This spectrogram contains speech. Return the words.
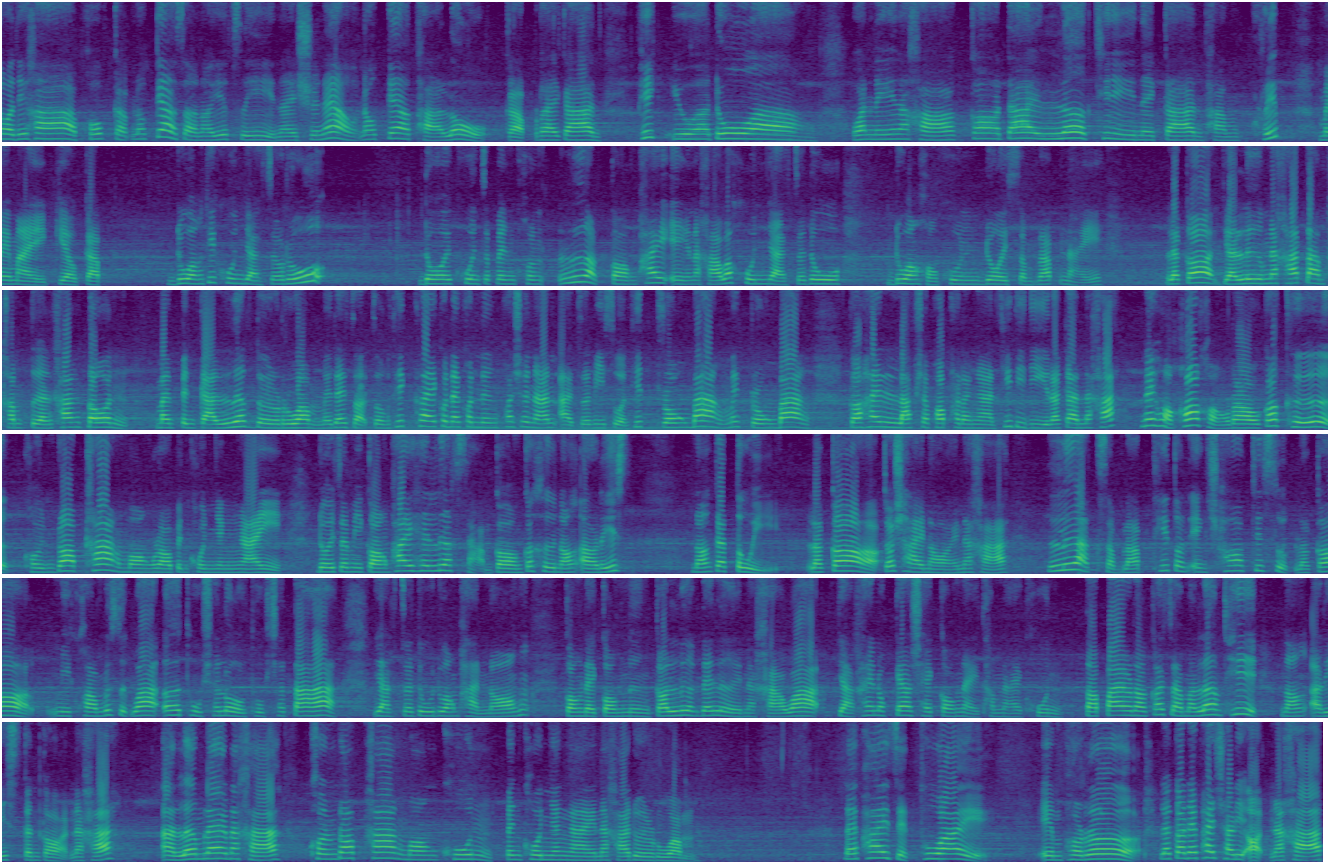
สวัสดีค่ะ พบกับนกแก้วสาวน้อยยิปซีในช anel นกแก้วทาโร่กับรายการพิกยัวดวง วันนี้นะคะก็ได้เลิกที่ดีในการทำคลิปใหม่ๆ เกี่ยวกับดวงที่คุณอยากจะรู้ โดยคุณจะเป็นคนเลือกกองไพ่เองนะคะ ว่าคุณอยากจะดูดวงของคุณโดยสำรับไหน แล้วก็อย่าลืมนะคะตามคำเตือนข้างต้น มันเป็นการเลือกโดยรวมไม่ได้เจาะจงที่ใครคนใดคนหนึ่งเพราะฉะนั้นอาจจะมีส่วนที่ตรงบ้าง ไม่ตรงบ้าง ก็ให้รับเฉพาะพลังงานที่ดีๆ แล้วกันนะคะ ในหัวข้อของเราก็คือ คนรอบข้างมองเราเป็นคนยังไง โดยจะมีกองไพ่ให้เลือก 3 กองก็คือน้องอาริสน้องกระตุยแล้วก็เจ้าชายน้อยนะคะ เลือกสำหรับที่ตนเองชอบที่สุด แล้วก็มีความรู้สึกว่าเออถูกโฉลก ถูกชะตา อยากจะดูดวงผ่านน้องกองใดกองหนึ่งก็เลือกได้เลยนะคะ ว่าอยากให้นกแก้วใช้กองไหนทำนายคุณ ต่อไปเราก็จะมาเริ่มที่น้องอาริสกันก่อนนะคะ อ่านเริ่มแรกนะคะ คนรอบข้างมองคุณเป็นคนยังไงนะคะ โดยรวม ได้ไพ่เจ็ดถ้วย Emperor แล้วก็ได้ไพ่ชาริออตนะคะ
